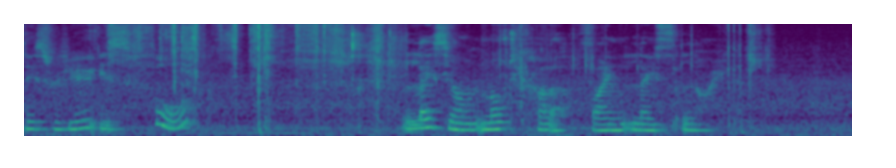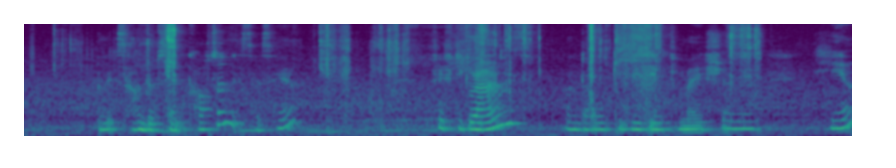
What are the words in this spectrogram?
this review is for Lace Yarn Multicolour Fine Lace Line. And it's 100% cotton, it says here. 50 grams, and I will give you the information here.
